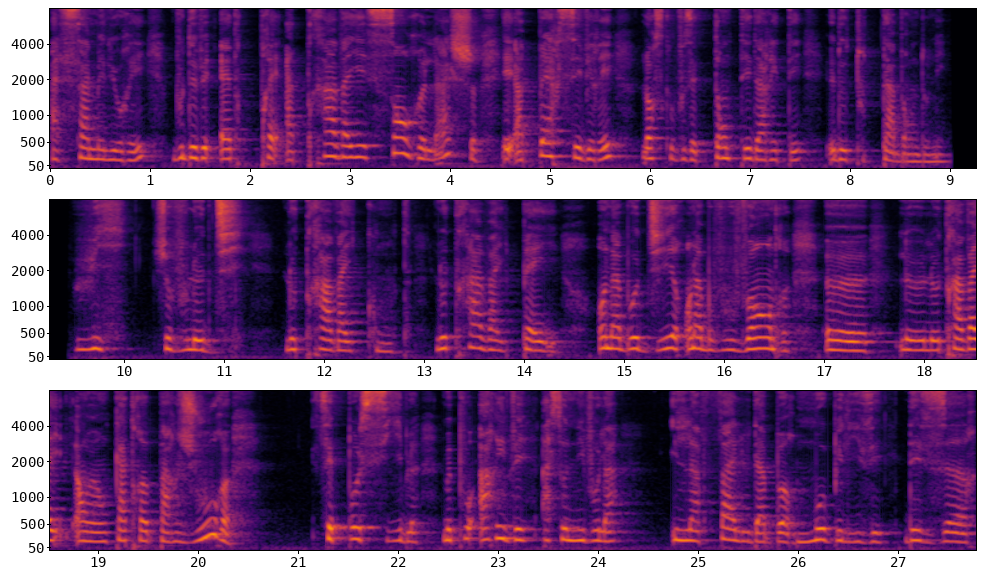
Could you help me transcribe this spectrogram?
à s'améliorer, vous devez être prêt à travailler sans relâche et à persévérer lorsque vous êtes tenté d'arrêter et de tout abandonner. Oui, je vous le dis, le travail compte, le travail paye. On a beau dire, on a beau vous vendre euh, le, travail en 4 heures par jour, c'est possible, mais pour arriver à ce niveau-là, il a fallu d'abord mobiliser des heures,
